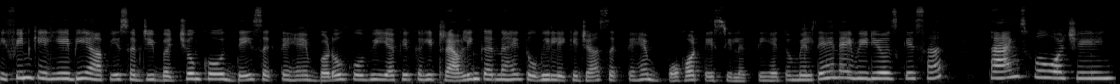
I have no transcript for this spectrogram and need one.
टिफ़िन के लिए भी आप ये सब्ज़ी बच्चों को दे सकते हैं, बड़ों को भी या फिर कहीं ट्रैवलिंग करना है तो भी लेके जा सकते हैं, बहुत टेस्टी लगती है। तो मिलते हैं नए वीडियोज़ के साथ। थैंक्स फॉर वॉचिंग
